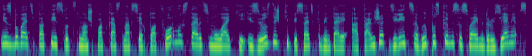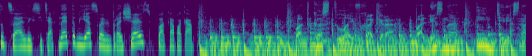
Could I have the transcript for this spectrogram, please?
Не забывайте подписываться на наш подкаст на всех платформах, ставить ему лайки и звездочки, писать комментарии, а также делиться выпусками со своими друзьями в социальных сетях. На этом я с вами прощаюсь. Пока-пока. Подкаст лайфхакера. Полезно и интересно.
